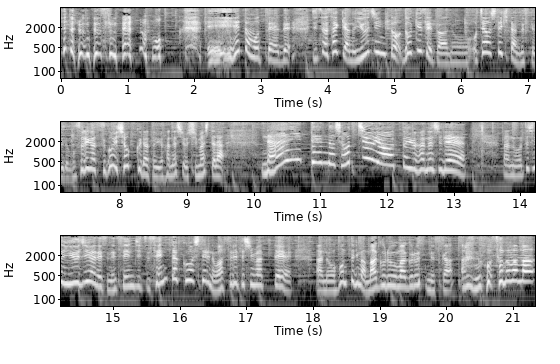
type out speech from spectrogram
れてるんですね。もう ええ、と思って。で実はさっきあの友人と同級生とあのお茶をしてきたんですけれどもそれがすごいショックだという話をしましたら何言ってんのしょっちゅうよという話であの私の友人はですね先日洗濯をしているの忘れてしまってあの本当にまあマグルマグルってうんですかあのそのまま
